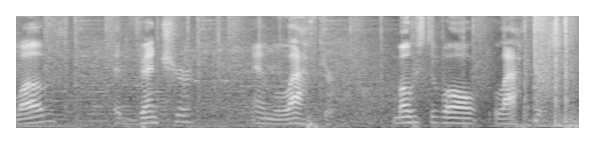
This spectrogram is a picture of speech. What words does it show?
love adventure and laughter. Most of all laughter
